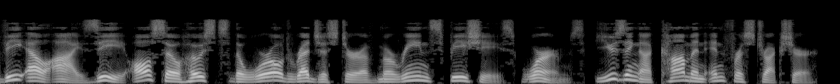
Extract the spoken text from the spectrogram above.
VLIZ also hosts the World Register of Marine Species worms, using a common infrastructure.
